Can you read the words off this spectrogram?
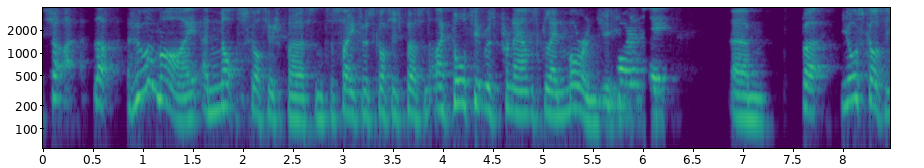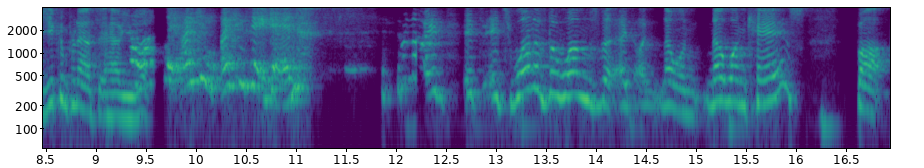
so look, who am I, a not Scottish person, to say to a Scottish person, I thought it was pronounced Glenmorangie. Morangie? Um, but you're Scottish, you can pronounce it how you Oh, want. I can I can say it again. Well, no, it, it, it's one of the ones that uh, no one no one cares. But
